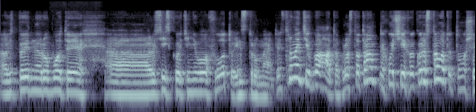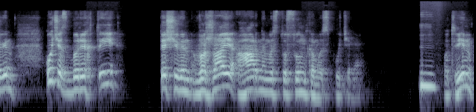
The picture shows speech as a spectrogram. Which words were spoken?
е, відповідної роботи е, російського тіньового флоту інструмент. Інструментів багато. Просто Трамп не хоче їх використовувати, тому що він хоче зберегти те, що він вважає гарними стосунками з Путіним. Мгм. От він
